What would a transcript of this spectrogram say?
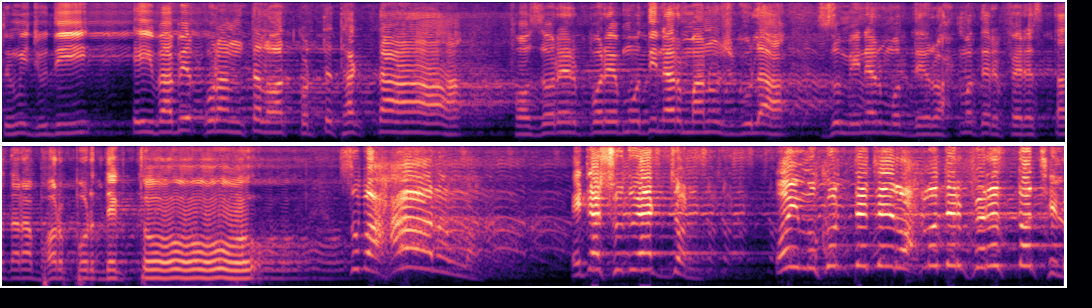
তুমি যদি এইভাবে কোরআন তেলাওয়াত করতে থাকতা, ফজরের পরে মদিনার মানুষগুলা জমিনের মধ্যে রহমতের ফেরেস্তা দ্বারা ভরপুর দেখতো। সুবাহান আল্লাহ এটা শুধু একজন। ওই মুহূর্তে যে রহমতের ফেরেস্তা ছিল,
